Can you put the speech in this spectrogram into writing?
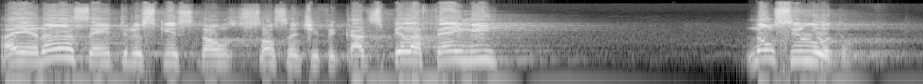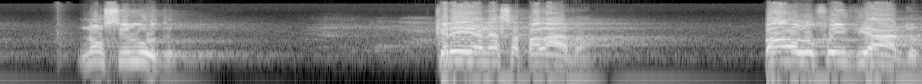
a herança entre os que estão, são santificados pela fé em mim. Não se iludam, não se iludam. Creia nessa palavra. Paulo foi enviado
